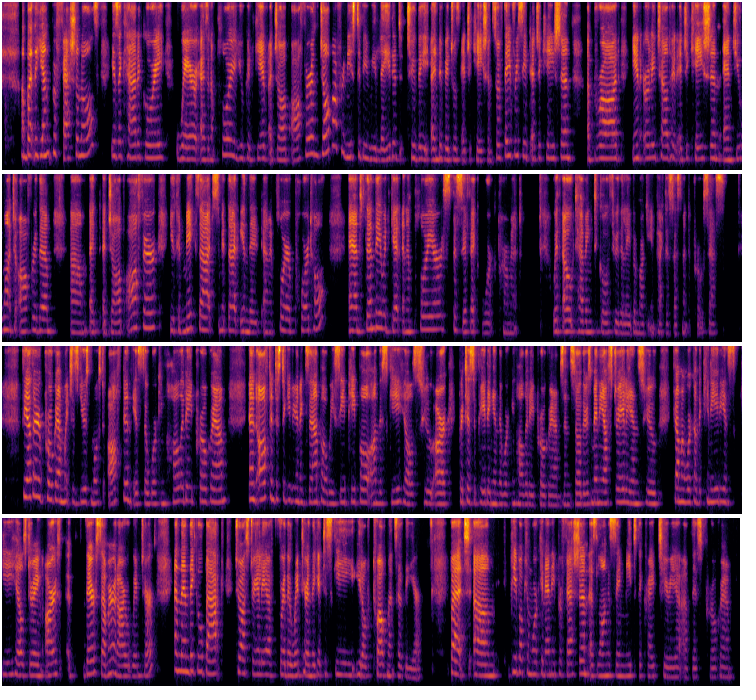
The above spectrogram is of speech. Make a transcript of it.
Um, but the young professionals is a category where as an employer, you could give a job offer and the job offer needs to be related to the individual's education. So if they've received education abroad in early childhood education and you want to offer them um, a, a, job offer, you can make that, submit that in the um, employer portal and then they would get an employer specific work permit without having to go through the labor market impact assessment process. The other program which is used most often is the working holiday program. And often, just to give you an example, we see people on the ski hills who are participating in the working holiday programs. And so there's many Australians who come and work on the Canadian ski hills during our their summer and our winter. And then they go back to Australia for their winter and they get to ski, you know, 12 months of the year. But um, people can work in any profession as long as they meet the criteria of this program.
